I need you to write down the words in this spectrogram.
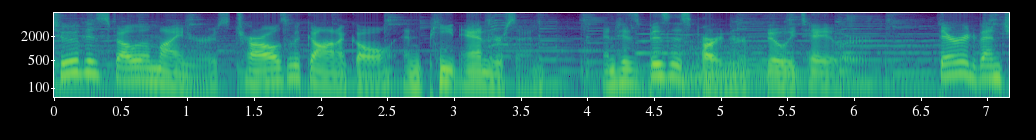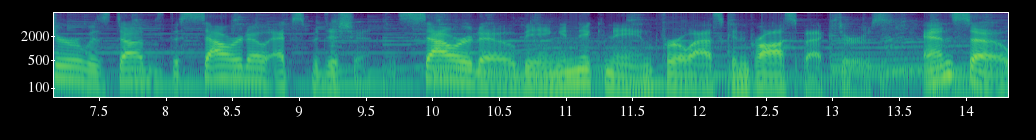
two of his fellow miners, Charles McGonagall and Pete Anderson, and his business partner, Billy Taylor. Their adventure was dubbed the Sourdough Expedition, sourdough being a nickname for Alaskan prospectors. And so,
